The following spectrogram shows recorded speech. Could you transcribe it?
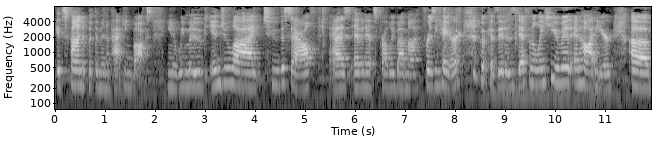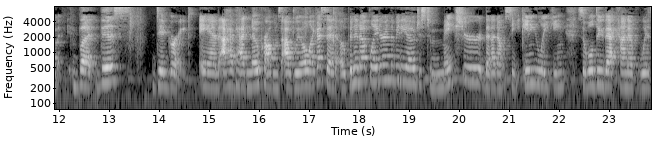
it's fine to put them in a packing box. You know, we moved in July to the south as evidenced probably by my frizzy hair because it is definitely humid and hot here. Um, but this did great and I have had no problems. I will, like I said, open it up later in the video just to make sure that I don't see any leaking. So we'll do that kind of with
